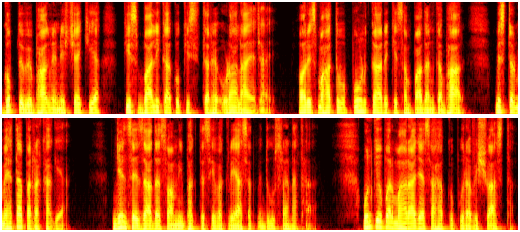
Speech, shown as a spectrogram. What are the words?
गुप्त विभाग ने निश्चय किया कि इस बालिका को किसी तरह उड़ा लाया जाए और इस महत्वपूर्ण कार्य के संपादन का भार मिस्टर मेहता पर रखा गया, जिनसे ज़्यादा स्वामी भक्त सेवक रियासत में दूसरा न था। उनके ऊपर महाराजा साहब को पूरा विश्वास था।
